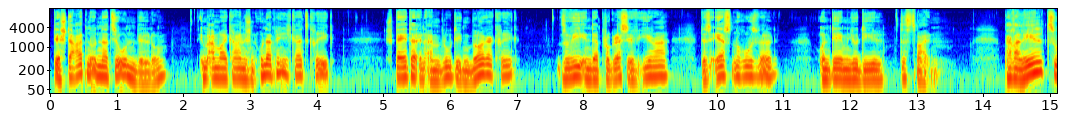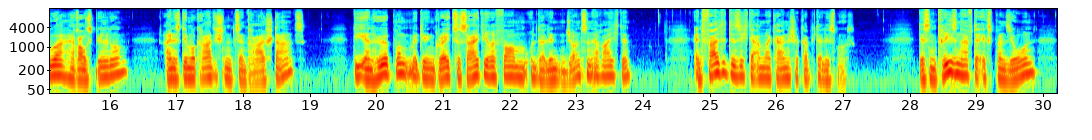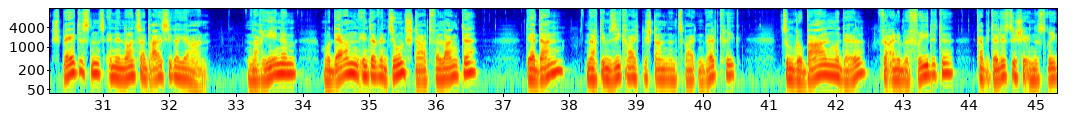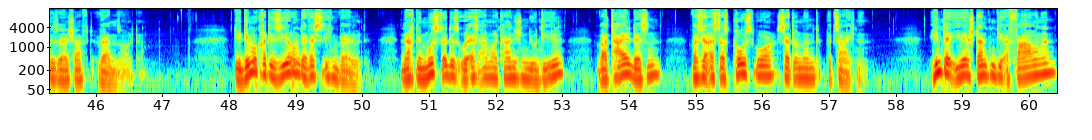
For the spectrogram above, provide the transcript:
der Staaten- und Nationenbildung im amerikanischen Unabhängigkeitskrieg, später in einem blutigen Bürgerkrieg sowie in der Progressive Era des ersten Roosevelt und dem New Deal des zweiten. Parallel zur Herausbildung eines demokratischen Zentralstaats, die ihren Höhepunkt mit den Great Society Reformen unter Lyndon Johnson erreichte, entfaltete sich der amerikanische Kapitalismus, dessen krisenhafte Expansion spätestens in den 1930er Jahren nach jenem modernen Interventionsstaat verlangte, der dann, nach dem siegreich bestandenen Zweiten Weltkrieg, zum globalen Modell für eine befriedete kapitalistische Industriegesellschaft werden sollte. Die Demokratisierung der westlichen Welt nach dem Muster des US-amerikanischen New Deal war Teil dessen, was wir als das Post-War Settlement bezeichnen. Hinter ihr standen die Erfahrungen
